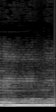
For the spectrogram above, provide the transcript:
Oh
